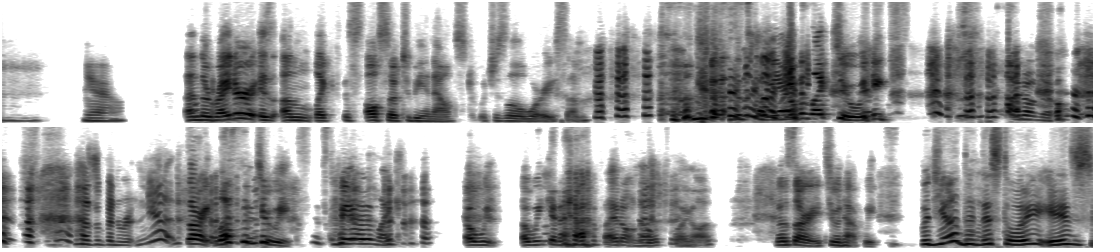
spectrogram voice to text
Mm. Yeah. and the writer is un like is also to be announced, which is a little worrisome. 'Cause it's coming out in like two weeks. I don't know. Hasn't been written yet. Sorry, less than two weeks. It's coming out in like a week, a week and a half. I don't know what's going on. No, sorry, two and a half weeks. But yeah, know, th- Oh. this story is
